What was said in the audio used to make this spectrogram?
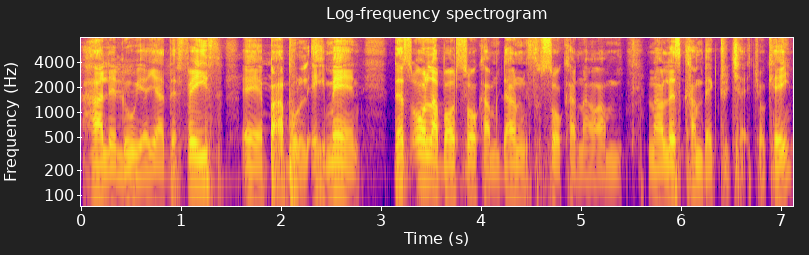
Hallelujah. Yeah, the faith uh, bubble. Amen. That's all about soccer. I'm done with soccer now. I'm, now let's come back to church, okay?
